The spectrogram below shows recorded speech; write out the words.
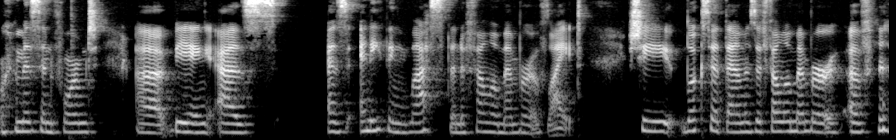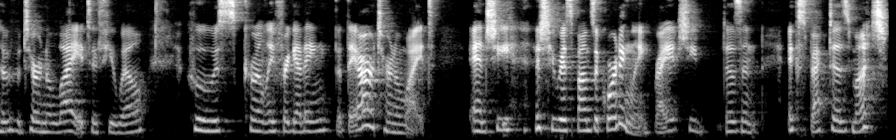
or a misinformed uh, being as as anything less than a fellow member of light. She looks at them as a fellow member of, of eternal light, if you will, who's currently forgetting that they are eternal light and she she responds accordingly right she doesn't expect as much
